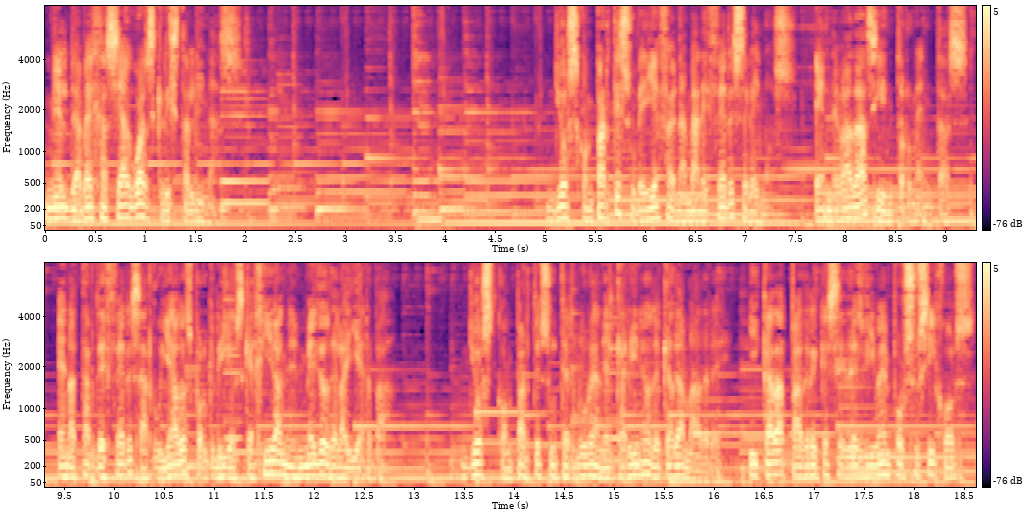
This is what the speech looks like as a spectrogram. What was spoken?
miel de abejas y aguas cristalinas. Dios comparte su belleza en amaneceres serenos, en nevadas y en tormentas, en atardeceres arrullados por grillos que giran en medio de la hierba. Dios comparte su ternura en el cariño de cada madre, y cada padre que se desviven por sus hijos,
